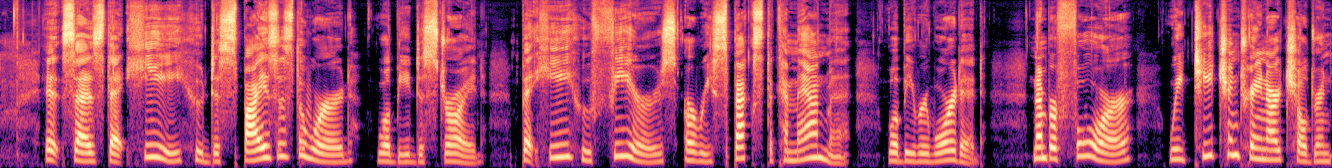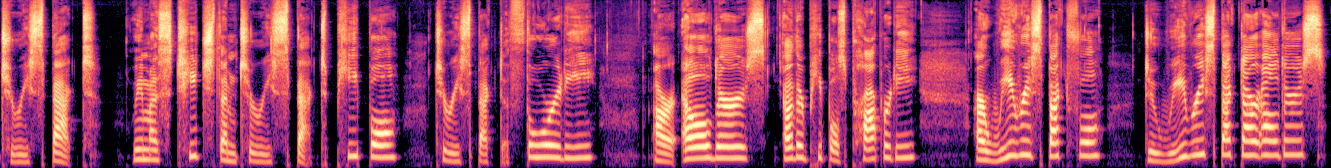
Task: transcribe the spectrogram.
it says that he who despises the word will be destroyed, but he who fears or respects the commandment will be rewarded. Number four, we teach and train our children to respect. We must teach them to respect people, to respect authority, our elders, other people's property. Are we respectful? Do we respect our elders?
